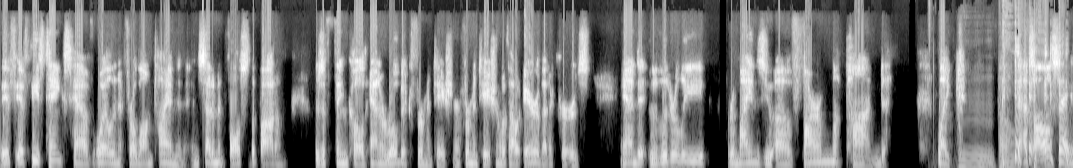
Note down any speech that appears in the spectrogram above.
if if these tanks have oil in it for a long time and, and, sediment falls to the bottom, there's a thing called anaerobic fermentation or fermentation without air that occurs, and it literally reminds you of farm pond. Like mm. oh. that's all I'll say.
